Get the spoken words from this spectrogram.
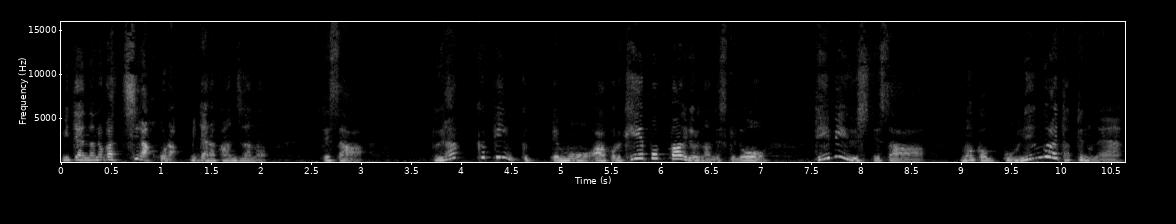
みたいなのがちらほら、みたいな感じなの。でさ、ブラックピンクってもう、あ、これ K-POP アイドルなんですけど、デビューしてさ、なんか5年ぐらい経ってんのね。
